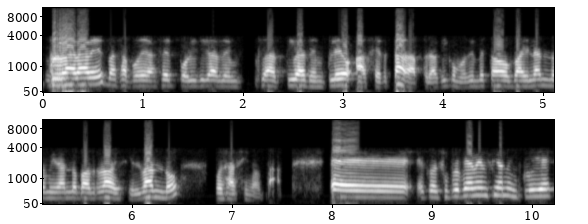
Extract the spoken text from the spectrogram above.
rara vez vas a poder hacer políticas activas de empleo acertadas, pero aquí como siempre estamos bailando, mirando para otro lado y silbando, pues así no va. Eh, con su propia mención incluye,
